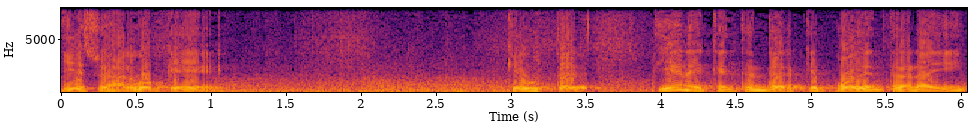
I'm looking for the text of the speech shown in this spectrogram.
Y eso es algo que, que usted tiene que entender que puede entrar ahí,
